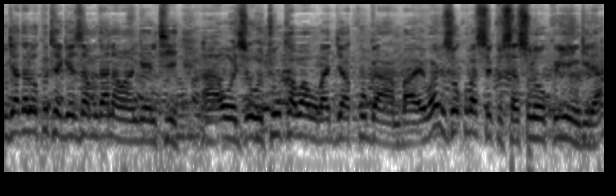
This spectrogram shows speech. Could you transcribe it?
njagala okutegeeza muganda wange nti ah, otuuka waawo bajja kugamba eh, wayinza okuba si kusasula okuyingira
